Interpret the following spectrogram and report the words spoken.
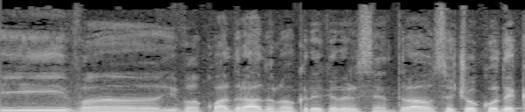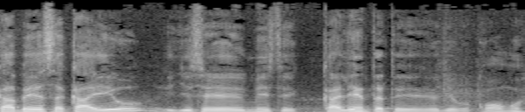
E Ivan, Ivan Quadrado, não, creio que era ele central, se chocou de cabeça, caiu e disse, Mister, calienta-te. Eu digo, como?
